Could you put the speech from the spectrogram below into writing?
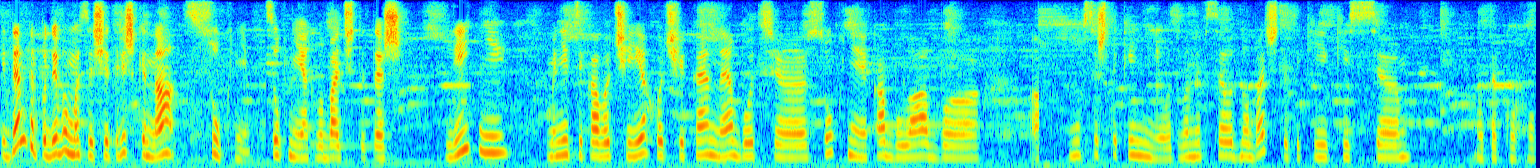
Ідемте подивимося ще трішки на сукні. Сукні, як ви бачите, теж літні. Мені цікаво, чи є хоч яке-небудь е, сукня, яка була б. Ну, все ж таки ні. От вони все одно, бачите, такі якісь е, отакого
